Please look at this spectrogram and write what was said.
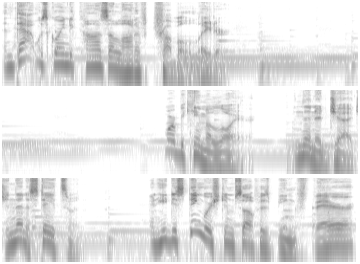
And that was going to cause a lot of trouble later. More became a lawyer and then a judge, and then a statesman. And he distinguished himself as being fair,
